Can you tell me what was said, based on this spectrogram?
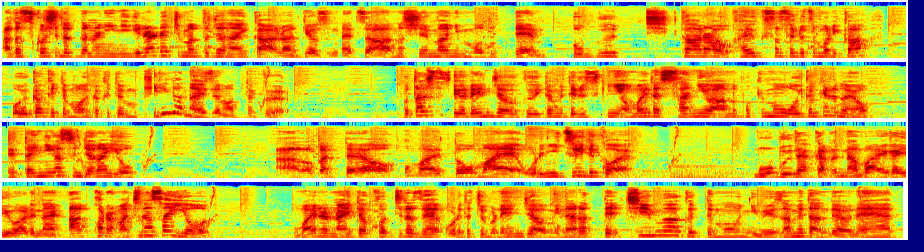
あと少しだったのに逃げられちまったじゃないか。ラティオスのやつはあの島に戻って飛ぶ力を回復させるつもりか？追いかけても追いかけてもキリがないぜ、まったく。私たちがレンジャーを食い止めてる隙にお前たち3人はあのポケモンを追いかけるのよ。絶対逃がすんじゃないよ。ああ、わかったよ。お前とお前、俺についてこい。モブだから名前が言われない。あ、こら待ちなさいよ。お前らの相手はこっちだぜ。俺たちもレンジャーを見習って、チームワークってもんに目覚めたんだよね。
